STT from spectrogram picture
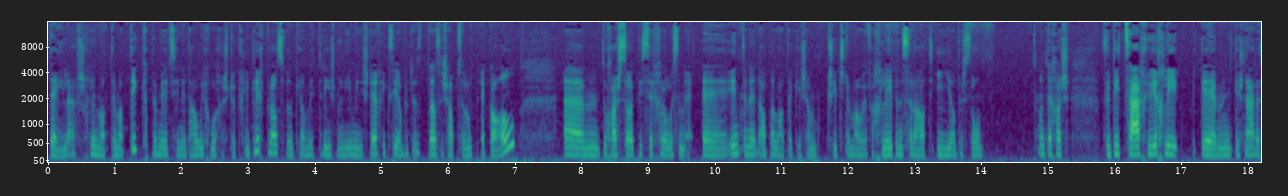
teilen. Das ist ein bisschen Mathematik. Bei mir sind nicht alle Kuchenstückchen gleich groß, weil Geometrie ist noch nie meine Stärke gewesen, aber das, das ist absolut egal. Ähm, du kannst so etwas sicher aus dem äh, Internet abladen, gibst am geschicktesten mal einfach Lebensrat ein oder so. Und dann kannst für die zehn Küchli ähm, gibst du einen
